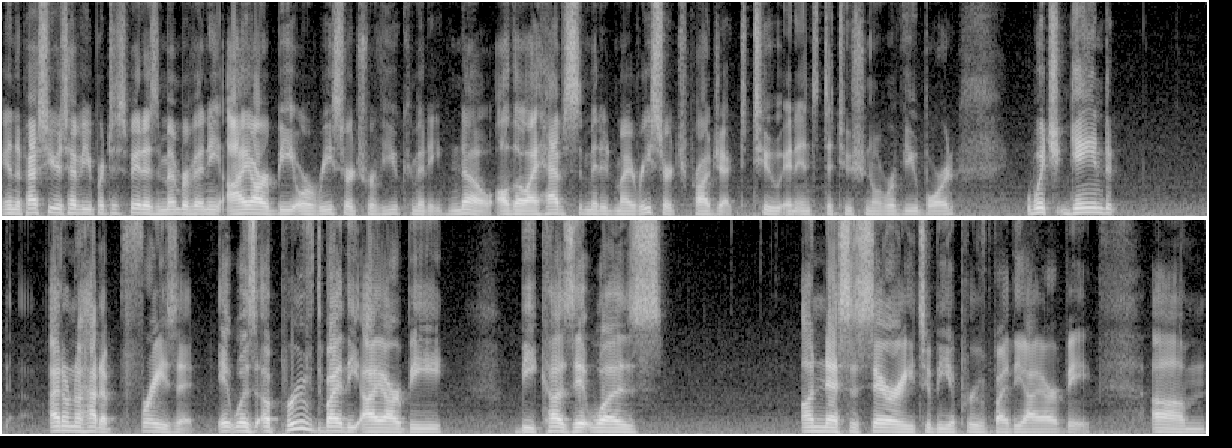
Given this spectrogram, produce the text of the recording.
In the past years, have you participated as a member of any IRB or research review committee? No, although I have submitted my research project to an institutional review board, which gained, I don't know how to phrase it. It was approved by the IRB because it was unnecessary to be approved by the IRB. Um,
